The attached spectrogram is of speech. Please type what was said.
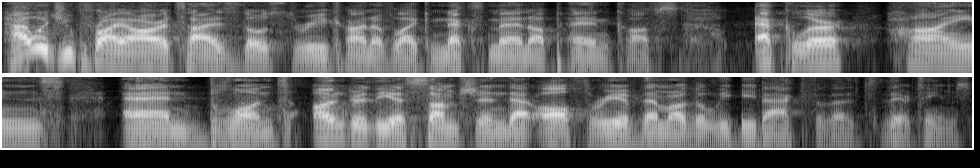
how would you prioritize those three kind of like next men up handcuffs? Ekeler, Hines, and Blunt under the assumption that all three of them are the lead back for the, their teams.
